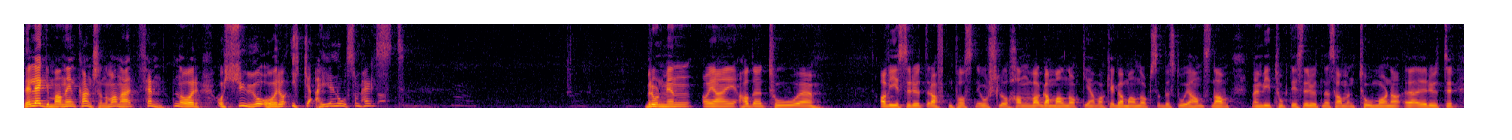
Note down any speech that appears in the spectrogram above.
Det legger man inn kanskje når man er 15 år og 20 år og ikke eier noe som helst. Broren min og jeg hadde to uh, avisruter Aftenposten i Oslo. Han var gammel nok, jeg var ikke gammel nok, så det sto i hans navn. Men vi tok disse rutene sammen. To morgenruter uh,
